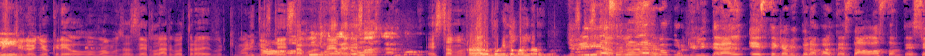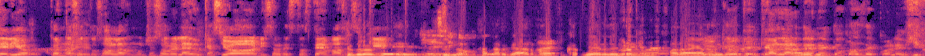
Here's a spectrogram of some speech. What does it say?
capítulo, yo creo. O vamos a hacer largo otra vez, porque marica, es que estamos reata- ¿algo más largo? Estamos Hágalo un poquito más largo. Yo diría Estamos- hacerlo largo porque literal este capítulo aparte estaba bastante serio. Con nosotros hablando mucho sobre la educación y sobre estos temas. Yo así creo que que si lo vamos a alargar, A ver, cambiar de que tema nada, para yo darle. creo que hay que hablar de anécdotas de colegio.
